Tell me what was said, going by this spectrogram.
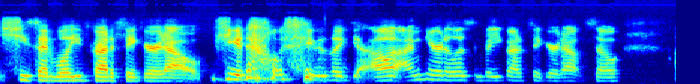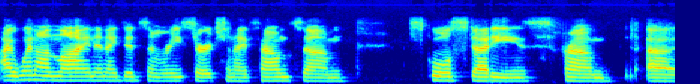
she said, Well, you've got to figure it out. You know, she was like, Yeah, I'm here to listen, but you got to figure it out. So I went online and I did some research and I found some school studies from uh,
